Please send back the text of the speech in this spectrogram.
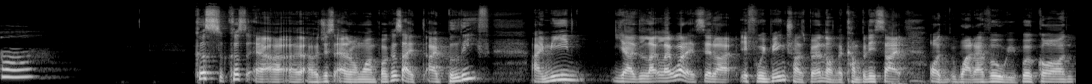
uh Cause, cause uh, I- I'll just add on one point. Cause I, I believe, I mean, yeah, like like what I said, like if we're being transparent on the company side or whatever we work on,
